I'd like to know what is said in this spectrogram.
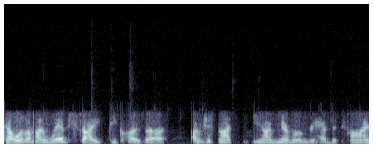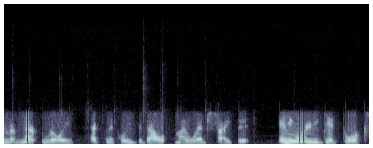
sell it on my website because uh, I'm just not, you know, I've never had the time. I've never really technically developed my website. But anywhere you get books,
